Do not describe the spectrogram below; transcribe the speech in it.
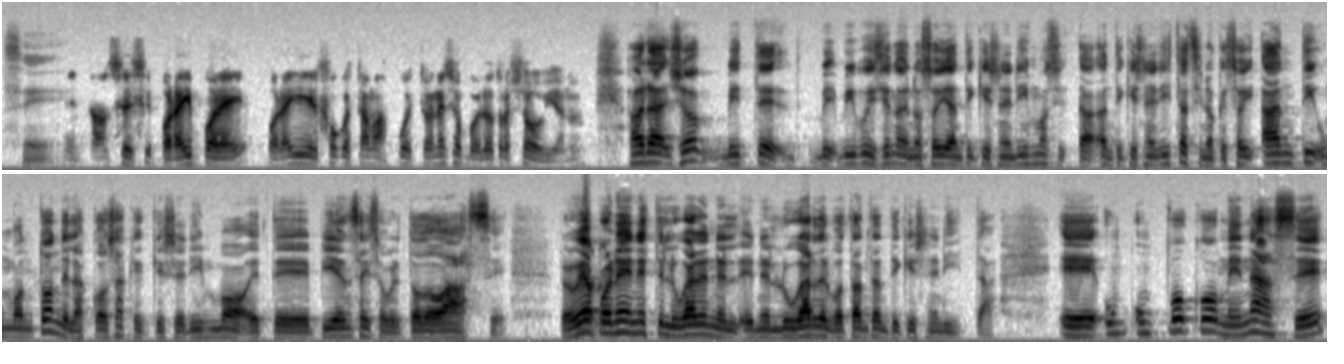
Sí. Entonces, por ahí, por ahí, por ahí el foco está más puesto en eso, porque el otro es obvio, ¿no? Ahora, yo, viste, vivo diciendo que no soy antikirchnerismo, antikirchnerista, sino que soy anti un montón de las cosas que el kirchnerismo este, piensa y sobre todo hace. Pero voy a poner en este lugar, en el, en el lugar del votante antikirchnerista. Eh, un, poco me nace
